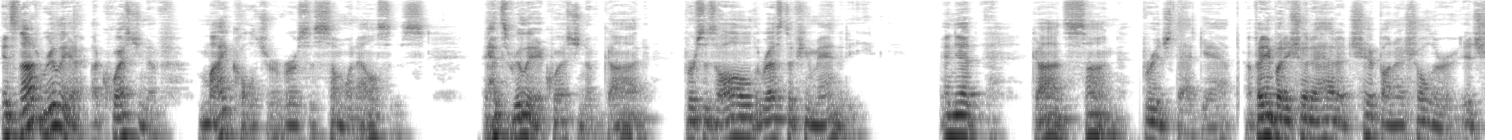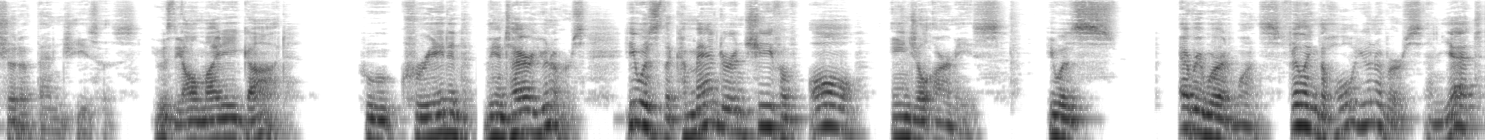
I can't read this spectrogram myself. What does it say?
It's not really a, a question of my culture versus someone else's. It's really a question of God versus all the rest of humanity. And yet, God's Son bridged that gap. If anybody should have had a chip on his shoulder, it should have been Jesus. He was the Almighty God who created the entire universe. He was the commander in chief of all angel armies. He was everywhere at once, filling the whole universe, and yet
